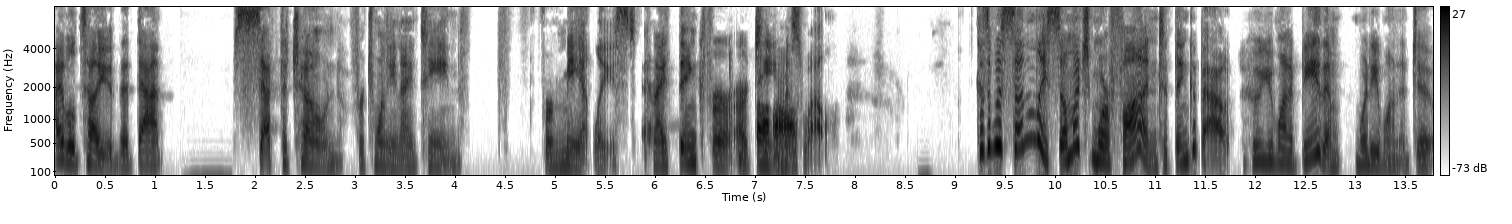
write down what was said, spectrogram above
i will tell you that that set the tone for 2019 for me at least and i think for our team uh-huh. as well because it was suddenly so much more fun to think about who you want to be than what do you want to do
